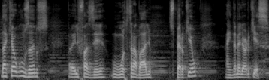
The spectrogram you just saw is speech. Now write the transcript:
daqui a alguns anos, para ele fazer um outro trabalho, espero que eu, ainda melhor do que esse.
